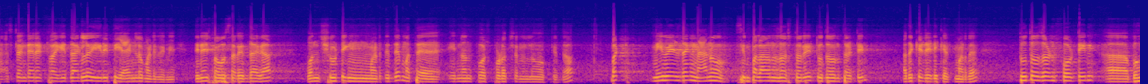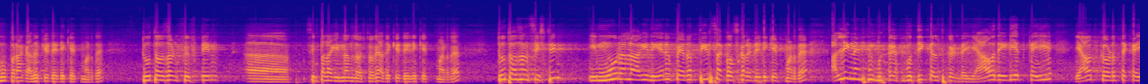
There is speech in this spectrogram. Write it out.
ಅಸಿಸ್ಟೆಂಟ್ ಡೈರೆಕ್ಟರ್ ಆಗಿದ್ದಾಗಲೂ ಈ ರೀತಿ ಹ್ಯಾಂಡ್ಲ್ ಮಾಡಿದ್ದೀನಿ. ದಿನೇಶ್ ಬಾಬು ಸರ್ ಇದ್ದಾಗ ಒಂದು ಶೂಟಿಂಗ್ ಮಾಡ್ತಿದ್ದೆ, ಮತ್ತೆ ಇನ್ನೊಂದು ಪೋಸ್ಟ್ ಪ್ರೊಡಕ್ಷನಲ್ಲೂ ಹೋಗ್ತಿದ್ದೋ. ಬಟ್ ನೀವು ಹೇಳ್ದಂಗೆ ನಾನು simple on love story two thousand thirteen ಅದಕ್ಕೆ ಡೆಡಿಕೇಟ್ ಮಾಡಿದೆ. ಟೂ ತೌಸಂಡ್ ಫೋರ್ಟೀನ್ ಬಹುಪರಾಗ್ ಅದಕ್ಕೆ ಡೆಡಿಕೇಟ್ ಮಾಡಿದೆ. ಟೂ ತೌಸಂಡ್ ಫಿಫ್ಟೀನ್ ಸಿಂಪಲ್ ಆಗಿ ಇನ್ನೊಂದು ಲವ್ ಸ್ಟೋರಿ ಅದಕ್ಕೆ ಡೆಡಿಕೇಟ್ ಮಾಡಿದೆ. ಟೂ ತೌಸಂಡ್ ಸಿಕ್ಸ್ಟೀನ್ ಈ ಮೂರಲ್ಲೂ ಆಗಿದ್ದು ಏರುಪೇರು ತೀರ್ಸಕ್ಕೋಸ್ಕರ ಡೆಡಿಕೇಟ್ ಮಾಡಿದೆ. ಅಲ್ಲಿಗೆ ನನಗೆ ಬುದ್ಧಿ ಕಲ್ತ್ಕೊಂಡೆ? ಯಾವ್ದು ಹಿಡಿಯೋದು ಕೈ, ಯಾವ್ದು ಕೊಡುತ್ತೆ ಕೈ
